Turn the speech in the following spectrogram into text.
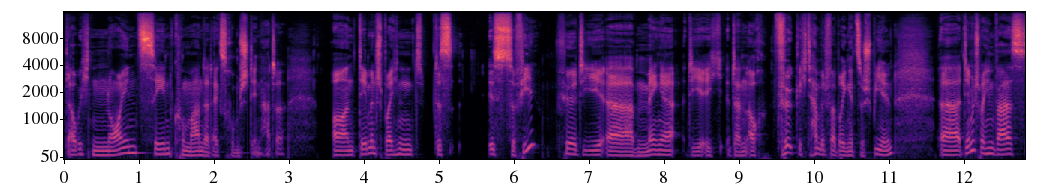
glaube ich, 19 Commander-Decks rumstehen hatte. Und dementsprechend, das ist zu viel für die äh, Menge, die ich dann auch wirklich damit verbringe zu spielen. Äh, dementsprechend war es,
